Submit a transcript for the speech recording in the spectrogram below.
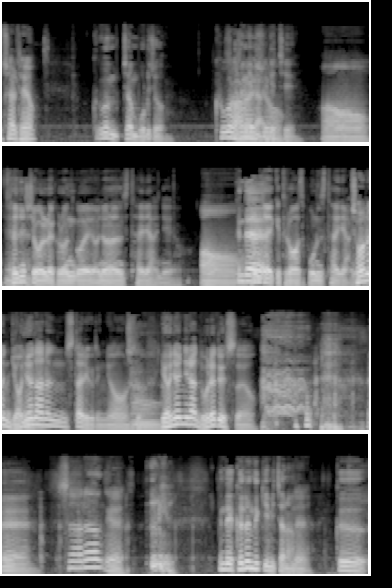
잘 돼요? 그건 전 모르죠. 그걸 알아야죠. 알겠지. 어. 예. 태준 씨 원래 그런 거에 연연하는 스타일이 아니에요. 어. 근데- 혼자 이렇게 들어가서 보는 스타일이 아니에요. 저는 연연하는 스타일이거든요. 그래서 어. 연연이란 노래도 했어요. 예. 사랑. 예. 근데 그런 느낌 있잖아. 네. 그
